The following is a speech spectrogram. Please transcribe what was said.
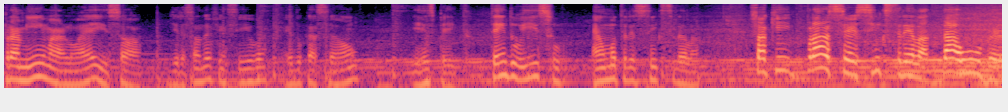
pra mim, Marlon, é isso, ó. Direção defensiva, educação e respeito. Tendo isso, é um motorista 5 estrelas. Só que pra ser 5 estrelas da Uber,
